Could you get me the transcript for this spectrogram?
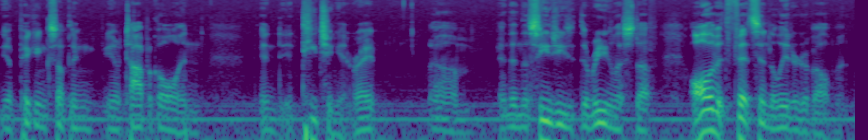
you know picking something you know topical and and, and teaching it right, um, and then the CG the reading list stuff, all of it fits into leader development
